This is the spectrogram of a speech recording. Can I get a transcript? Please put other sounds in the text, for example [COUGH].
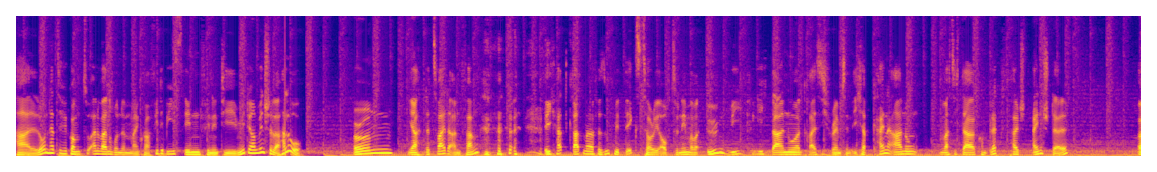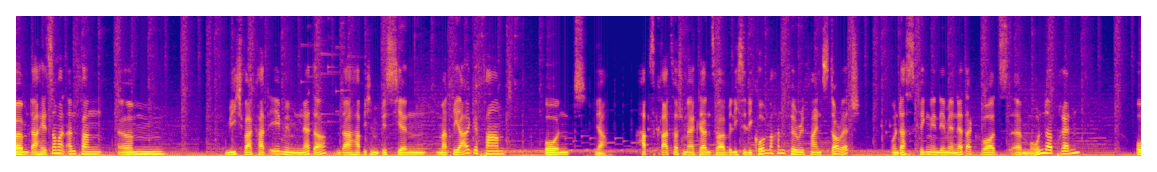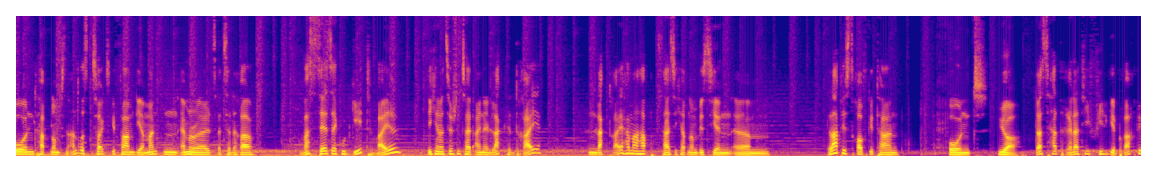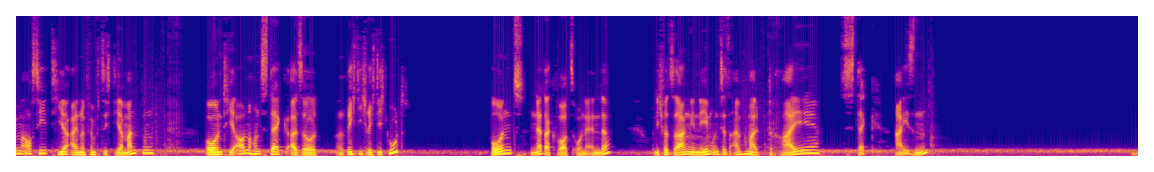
Hallo und herzlich willkommen zu einer weiteren Runde Minecraft Feed Beast Infinity mit Jörn Windstiller. Hallo! Ähm, ja, der zweite Anfang. [LAUGHS] ich hatte gerade mal versucht mit Dick-Story aufzunehmen, aber irgendwie kriege ich da nur 30 Frames hin. Ich habe keine Ahnung, was ich da komplett falsch einstelle. Ähm, daher jetzt nochmal Anfang. Ähm, ich war gerade eben im Nether. Da habe ich ein bisschen Material gefarmt und ja, hab's gerade zwar schon mal erklärt, und zwar will ich Silikon machen für Refined Storage. Und das kriegen wir, indem wir Nether Quartz ähm, runterbrennen. Und hab noch ein bisschen anderes Zeugs gefarmt, Diamanten, Emeralds etc. Was sehr, sehr gut geht, weil ich in der Zwischenzeit eine Lack 3, einen Lack 3 Hammer habe. Das heißt, ich habe noch ein bisschen ähm, Lapis draufgetan. Und ja, das hat relativ viel gebracht, wie man auch sieht. Hier 51 Diamanten. Und hier auch noch ein Stack, also richtig, richtig gut. Und Nether Quartz ohne Ende. Und ich würde sagen, wir nehmen uns jetzt einfach mal drei Stack Eisen.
